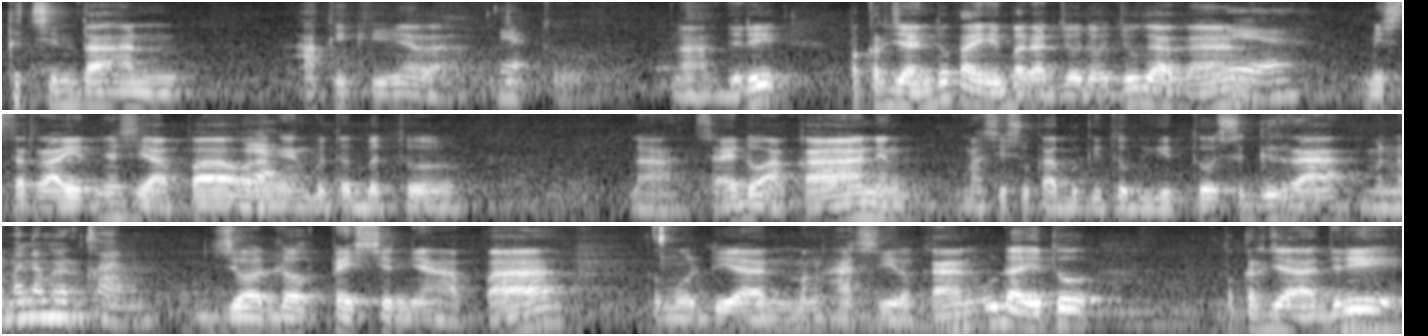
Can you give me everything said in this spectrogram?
kecintaan hakikinya lah Iya. gitu. Nah, jadi pekerjaan itu kayak ibarat jodoh juga kan. Iya. Mr. Right-nya siapa, orang Iya. yang betul-betul. Nah, saya doakan yang masih suka begitu-begitu segera menemukan, Menemukan. jodoh passionnya apa, kemudian menghasilkan. Udah itu pekerjaan. Jadi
